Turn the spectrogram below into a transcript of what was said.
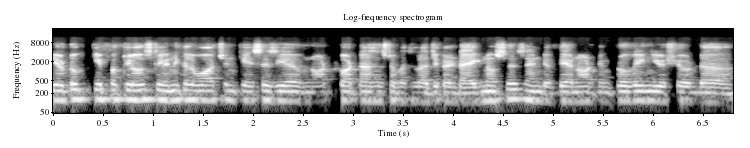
you have to keep a close clinical watch in cases you have not got a histopathological diagnosis, and if they are not improving, you should uh,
